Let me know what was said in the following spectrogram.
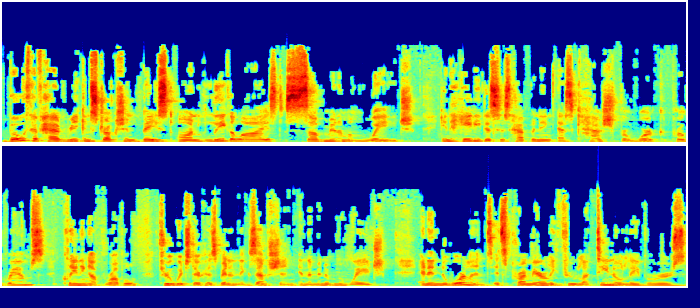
Both have had reconstruction based on legalized sub-minimum wage. In Haiti, this is happening as cash for work programs, cleaning up rubble, through which there has been an exemption in the minimum wage. And in New Orleans, it's primarily through Latino laborers.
